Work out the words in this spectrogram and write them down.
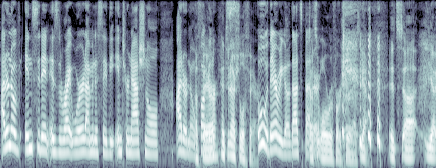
I don't know if incident is the right word. I'm going to say the international, I don't know, Affair, fucking- international affair. Oh, there we go. That's better. That's what we'll refer to it as. Yeah, it's uh, yeah.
